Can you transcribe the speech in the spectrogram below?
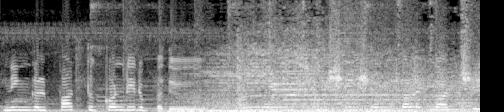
நீங்கள் பார்த்துக் கொண்டிருப்பது தொலைக்காட்சி.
